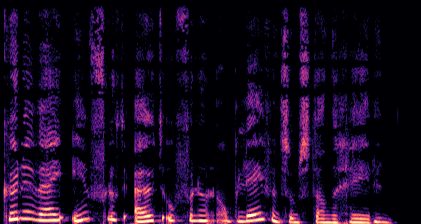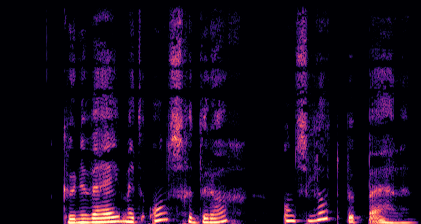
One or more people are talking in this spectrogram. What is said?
Kunnen wij invloed uitoefenen op levensomstandigheden? Kunnen wij met ons gedrag ons lot bepalen?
